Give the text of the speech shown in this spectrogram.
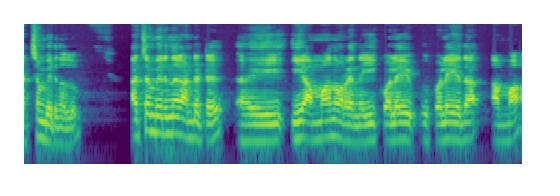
അച്ഛൻ വരുന്നതും അച്ഛൻ വരുന്നത് കണ്ടിട്ട് ഈ അമ്മ എന്ന് പറയുന്ന ഈ കൊല കൊല ചെയ്ത അമ്മ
